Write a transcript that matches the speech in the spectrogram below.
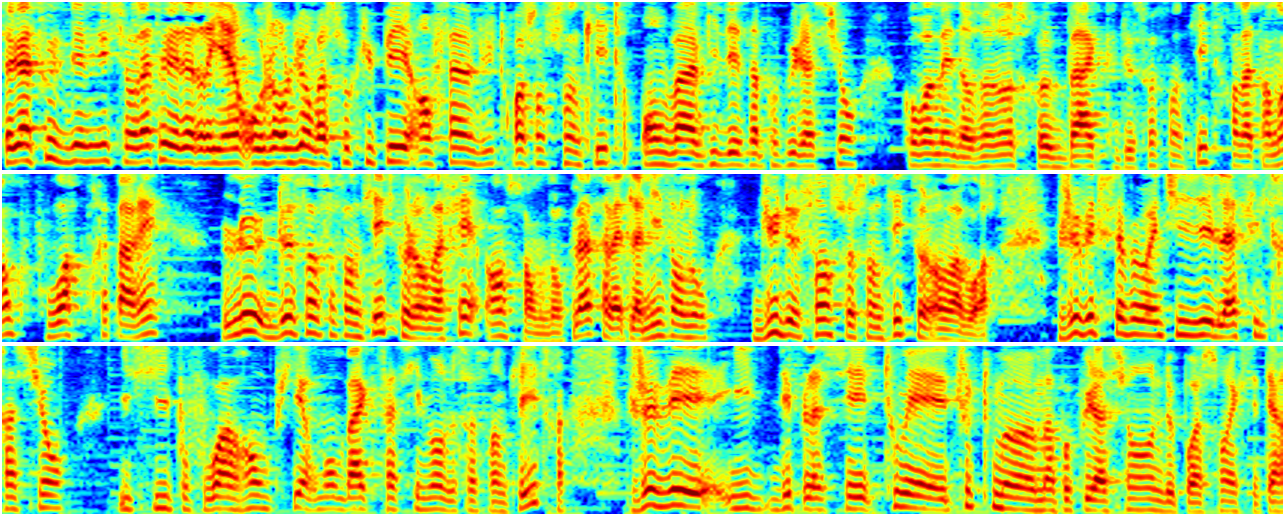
Salut à tous, bienvenue sur l'atelier d'Adrien. Aujourd'hui, on va s'occuper enfin du 360 litres. On va vider sa population qu'on va mettre dans un autre bac de 60 litres en attendant pour pouvoir préparer le 260 litres que l'on a fait ensemble. Donc là, ça va être la mise en eau du 260 litres que l'on va voir. Je vais tout simplement utiliser la filtration ici pour pouvoir remplir mon bac facilement de 60 litres. Je vais y déplacer toute ma population de poissons, etc.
